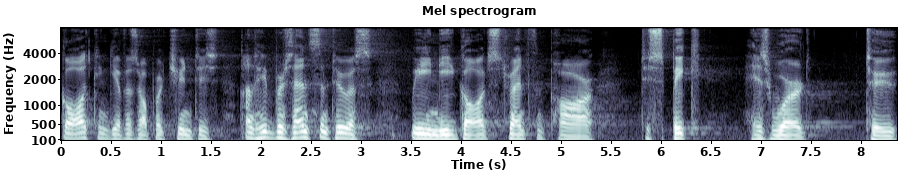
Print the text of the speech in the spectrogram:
God can give us opportunities. And if He presents them to us, we need God's strength and power to speak His word to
